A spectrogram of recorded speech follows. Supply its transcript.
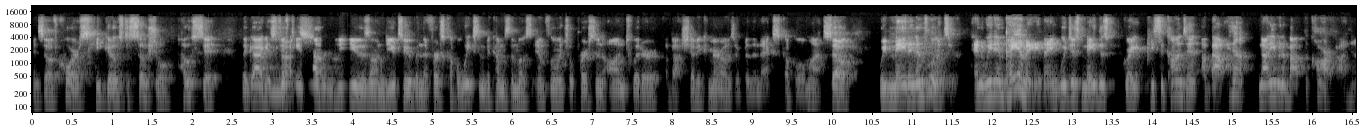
And so, of course, he goes to social, posts it. The guy gets 15,000 views on YouTube in the first couple weeks and becomes the most influential person on Twitter about Chevy Camaros over the next couple of months. So we made an influencer and we didn't pay him anything. We just made this great piece of content about him, not even about the car, about him.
